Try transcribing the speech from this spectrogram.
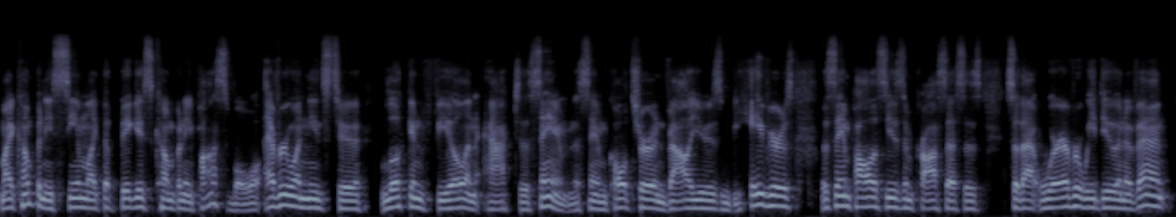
my company seem like the biggest company possible? Well, everyone needs to look and feel and act the same, the same culture and values and behaviors, the same policies and processes, so that wherever we do an event,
